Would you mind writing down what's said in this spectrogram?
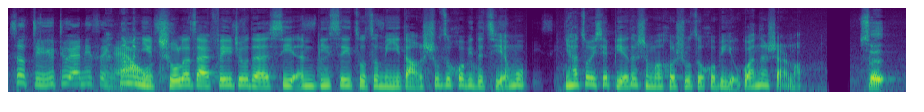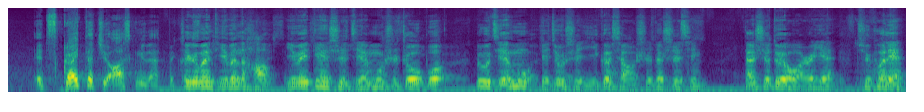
So do you do anything 那么你除了在非洲的 CNBC 做这么一档数字货币的节目，你还做一些别的什么和数字货币有关的事儿吗？So It's great that you ask me that. 这个问题问得好，因为电视节目是周播，录节目也就是一个小时的事情。但是对我而言，区块链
